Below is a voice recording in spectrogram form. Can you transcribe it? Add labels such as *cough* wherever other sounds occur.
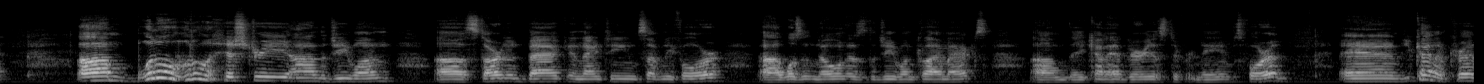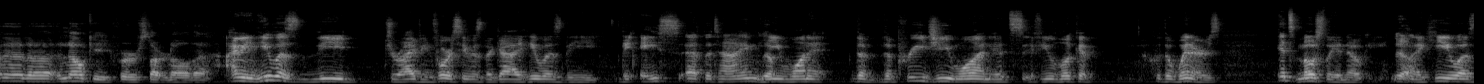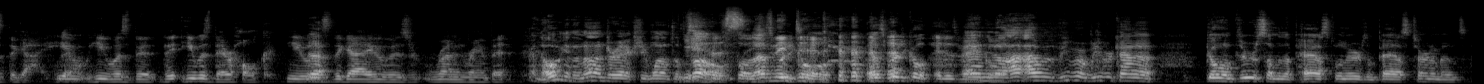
*laughs* um, little little history on the G1. Uh, started back in 1974. Uh, wasn't known as the G1 Climax. Um, they kind of had various different names for it. And you kind of credit uh, Inoki for starting all that. I mean, he was the driving force. He was the guy. He was the the ace at the time. He won it. The the pre G one. It's if you look at the winners, it's mostly Inoki. Yeah. Like he was the guy. He Yeah. he was the, the he was their Hulk. He was Yeah. the guy who was running rampant. And Hogan and Andre actually won it themselves, Yes, so that's *laughs* pretty cool. *laughs* That's pretty cool. *laughs* It is very and, you cool. know, I, I was we were we were kind of going through some of the past winners and past tournaments,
